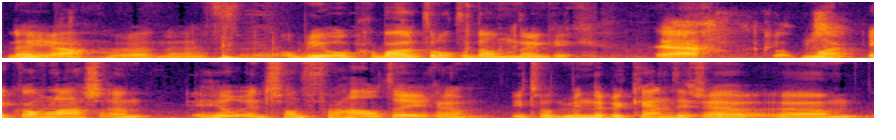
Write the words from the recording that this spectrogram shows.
Nee, ja, opnieuw opgebouwd Rotterdam, denk ik. Ja, klopt. Maar ik kwam laatst een heel interessant verhaal tegen. Iets wat minder bekend is. Hè. Um,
